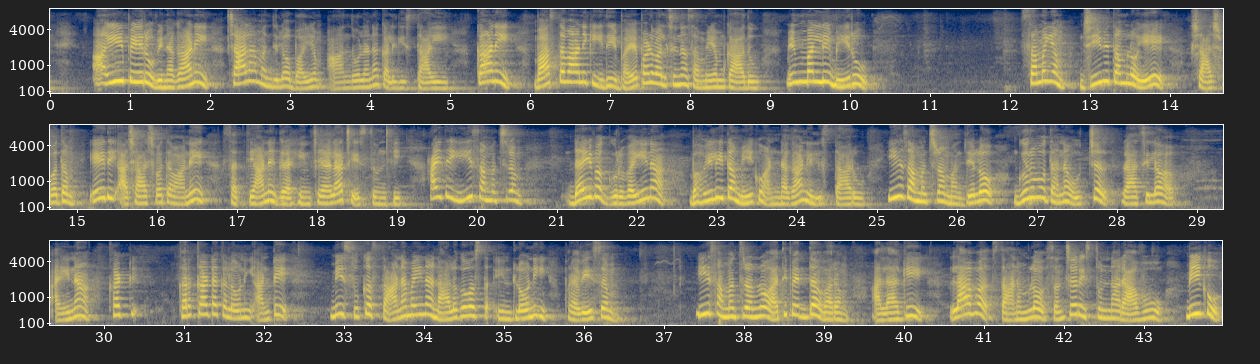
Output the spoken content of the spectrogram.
ఈ పేరు వినగానే చాలామందిలో భయం ఆందోళన కలిగిస్తాయి. కానీ వాస్తవానికి ఇది భయపడవలసిన సమయం కాదు. మిమ్మల్ని మీరు సమయం జీవితంలో ఏ శాశ్వతం ఏది అశాశ్వతం అనే సత్యాన్ని గ్రహించేలా చేస్తుంది. అయితే ఈ సంవత్సరం దైవ గురువైన బహుళిత మీకు అండగా నిలుస్తారు. ఈ సంవత్సరం మధ్యలో గురువు తన ఉచ్చ రాశిలో అయిన కట్ కర్కాటకలోని అంటే మీ సుఖ స్థానమైన నాలుగవ ఇంట్లోని ప్రవేశం. ఈ సంవత్సరంలో అతిపెద్ద వరం. అలాగే లాభ స్థానంలో సంచరిస్తున్న రావు మీకు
